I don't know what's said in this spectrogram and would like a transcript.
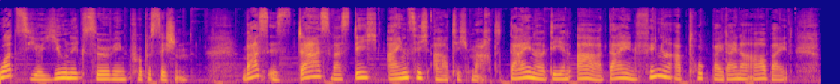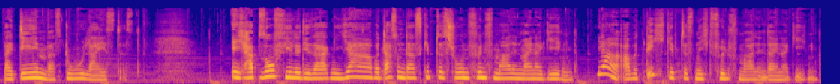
What's your unique serving proposition? Was ist das, was dich einzigartig macht? Deine DNA, dein Fingerabdruck bei deiner Arbeit, bei dem, was du leistest. Ich habe so viele, die sagen, ja, aber das und das gibt es schon fünfmal in meiner Gegend. Ja, aber dich gibt es nicht fünfmal in deiner Gegend.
